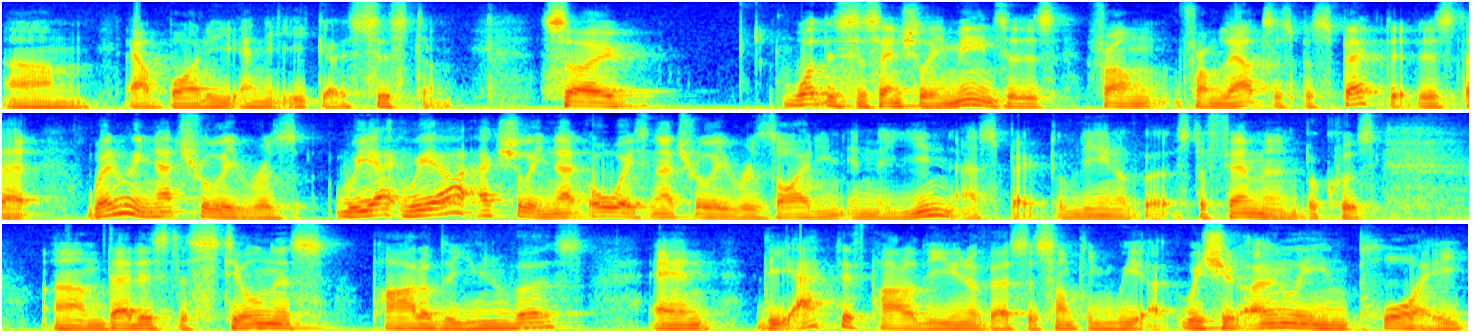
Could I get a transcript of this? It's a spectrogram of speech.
um, our body and the ecosystem. So, what this essentially means is, from, from Lao Tzu's perspective, is that when we naturally, res- we, we are actually not always naturally residing in the yin aspect of the universe, the feminine, because um, that is the stillness part of the universe. And the active part of the universe is something we, we should only employ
